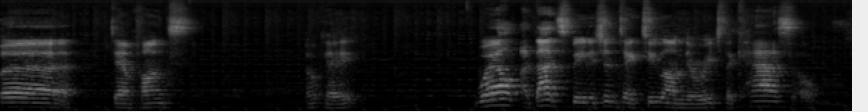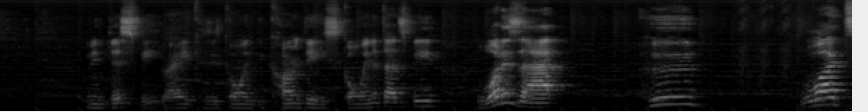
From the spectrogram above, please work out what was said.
uh, damn punks. Okay. Well, at that speed, it shouldn't take too long to reach the castle. I mean, this speed, right? Because he's going, currently he's going at that speed. What is that? Who? What?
